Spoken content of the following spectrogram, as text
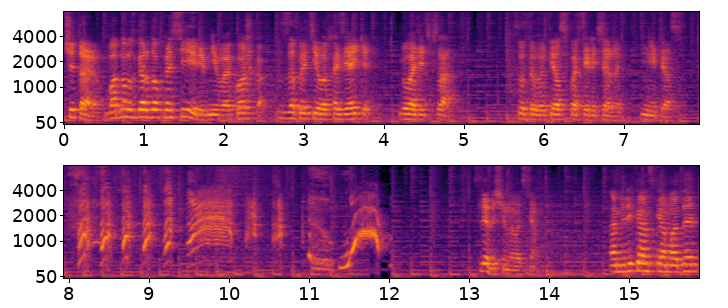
читаю. В одном из городов России ревнивая кошка запретила хозяйке гладить пса. Сутылый пес в квартире все же не пес. Следующим новостям. Американская модель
